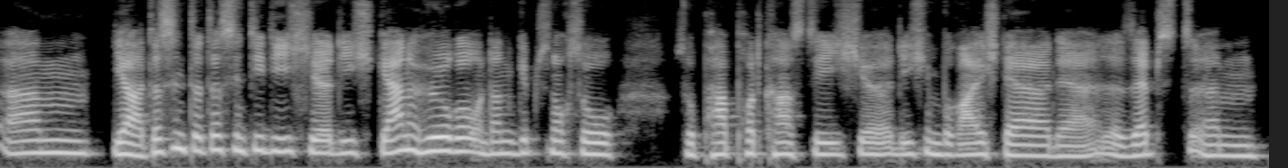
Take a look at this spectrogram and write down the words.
Ähm, ja, das sind, das sind die, die ich, äh, die ich gerne höre. Und dann gibt's noch so, so paar Podcasts, die ich, äh, die ich im Bereich der, der Selbst, ähm,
